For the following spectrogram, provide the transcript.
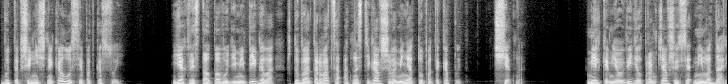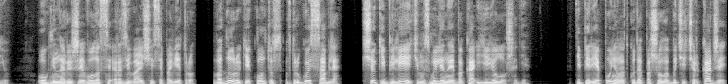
будто пшеничные колосья под косой. Я хлестал поводьями Пегова, чтобы оторваться от настигавшего меня топота копыт. Тщетно. Мельком я увидел промчавшуюся мимо Дарью. Огненно-рыжие волосы, развивающиеся по ветру, в одной руке контус, в другой сабля, щеки белее, чем взмыленные бока ее лошади. Теперь я понял, откуда пошел обычай Черкаджи,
